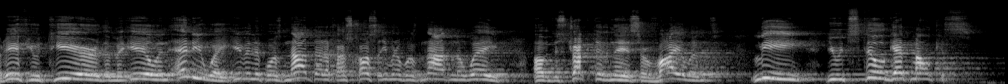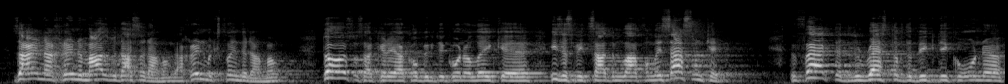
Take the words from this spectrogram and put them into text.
But if you tear the me'il in any way, even if it was not derech hashchasa, even if it was not in a way of destructiveness or violent, li, you would still get malchus. The a fact that the rest of the big dikona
